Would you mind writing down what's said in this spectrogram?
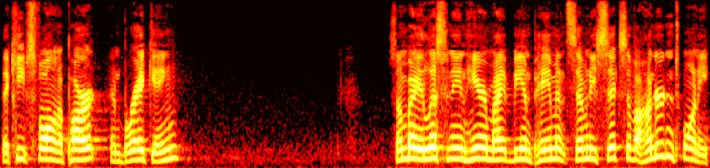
That keeps falling apart and breaking. Somebody listening here might be in payment 76 of 120,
